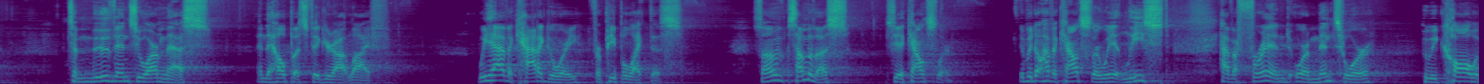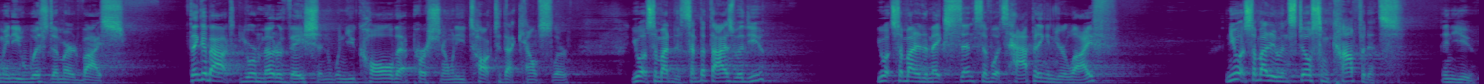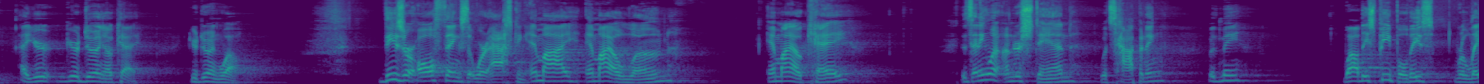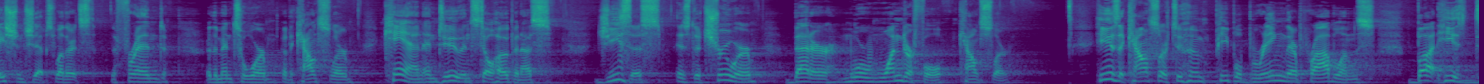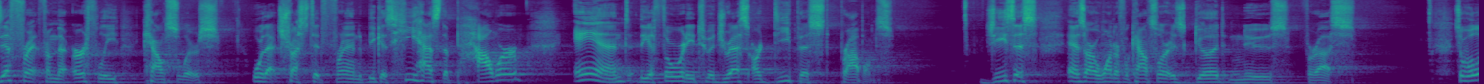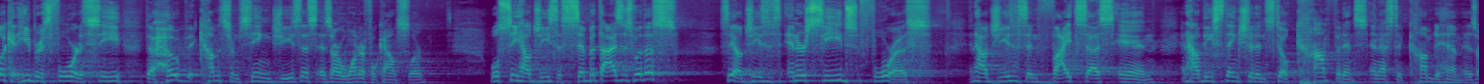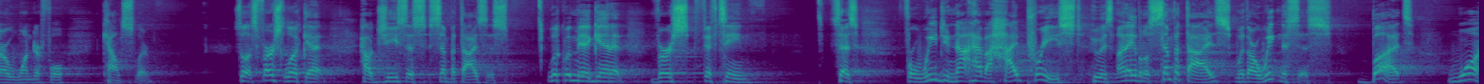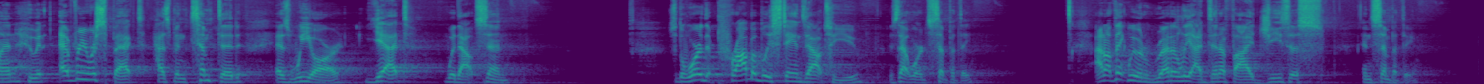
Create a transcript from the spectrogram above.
to move into our mess and to help us figure out life. We have a category for people like this. Some, some of us see a counselor. If we don't have a counselor, we at least have a friend or a mentor who we call when we need wisdom or advice. Think about your motivation when you call that person or when you talk to that counselor. You want somebody to sympathize with you, you want somebody to make sense of what's happening in your life, and you want somebody to instill some confidence in you. Hey, you're, you're doing okay, you're doing well. These are all things that we're asking. Am I, am I alone? Am I okay? Does anyone understand what's happening with me? While these people, these relationships, whether it's the friend or the mentor or the counselor, can and do instill hope in us, Jesus is the truer, better, more wonderful counselor. He is a counselor to whom people bring their problems, but he is different from the earthly counselors or that trusted friend because he has the power and the authority to address our deepest problems. Jesus, as our wonderful counselor, is good news for us. So we'll look at Hebrews 4 to see the hope that comes from seeing Jesus as our wonderful counselor. We'll see how Jesus sympathizes with us, See how Jesus intercedes for us and how Jesus invites us in, and how these things should instill confidence in us to come to him as our wonderful counselor. So let's first look at how Jesus sympathizes. Look with me again at verse 15. It says, For we do not have a high priest who is unable to sympathize with our weaknesses, but one who in every respect has been tempted as we are, yet without sin. So the word that probably stands out to you is that word sympathy. I don't think we would readily identify Jesus in sympathy.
